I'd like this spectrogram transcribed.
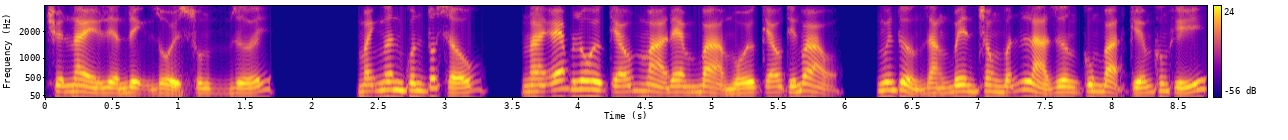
chuyện này liền định rồi xuống dưới. Mạnh ngân quân tốt xấu, ngài ép lôi kéo mà đem bà mối kéo tiến vào, nguyên tưởng rằng bên trong vẫn là dương cung bạt kiếm không khí,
